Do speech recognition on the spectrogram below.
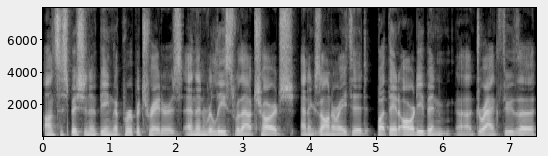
on suspicion of being the perpetrators and then released without charge and exonerated, but they'd already been uh, dragged through the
